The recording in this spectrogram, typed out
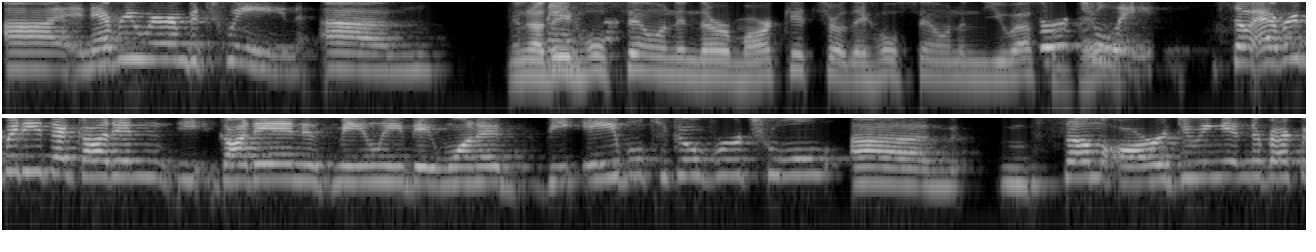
uh, and everywhere in between um, and are they and wholesaling in their markets or are they wholesaling in the us virtually so everybody that got in got in is mainly they want to be able to go virtual um, some are doing it in their back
